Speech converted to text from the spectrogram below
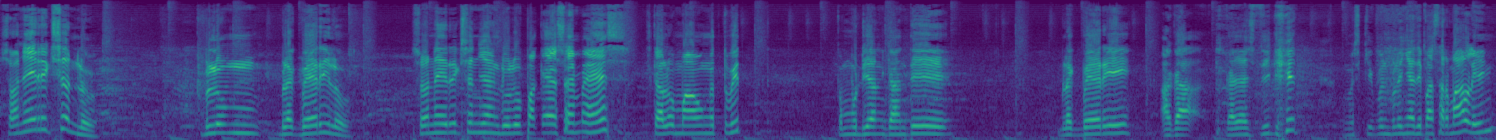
Sony Ericsson loh. Belum BlackBerry loh. Sony Ericsson yang dulu pakai SMS kalau mau nge-tweet kemudian ganti BlackBerry agak gaya sedikit meskipun belinya di pasar maling.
